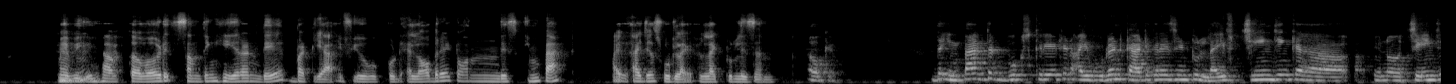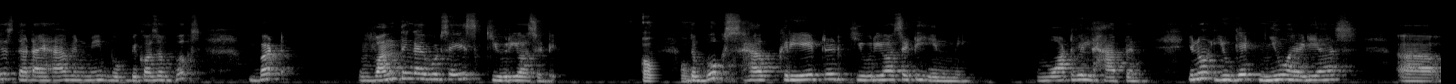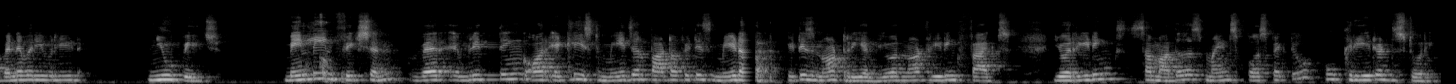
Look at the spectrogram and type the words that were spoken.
Maybe Mhm. you have covered something here and there, but yeah, if you could elaborate on this impact, I, I just would like like to listen. Okay. The impact that books created, I wouldn't categorize into life-changing, uh, you know, changes that I have in me book because of books. But one thing I would say is curiosity. Oh, The books have created curiosity in me. What will happen? You know, you get new ideas uh, whenever you read new page. Mainly in fiction, where everything or at least major part of it is made up. It is not real. You are not reading facts. You are reading some others mind's perspective who created the story.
